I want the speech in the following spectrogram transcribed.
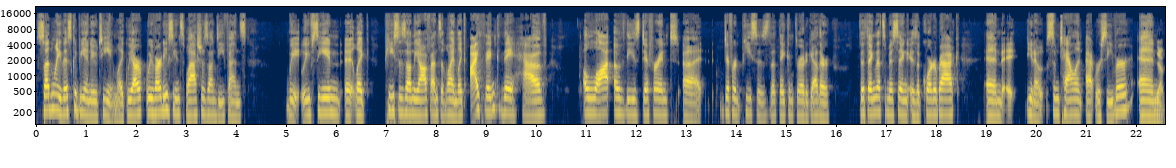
suddenly this could be a new team. Like we are, we've already seen splashes on defense. We we've seen it like pieces on the offensive line. Like I think they have a lot of these different uh different pieces that they can throw together. The thing that's missing is a quarterback and eh, you know some talent at receiver and yep.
